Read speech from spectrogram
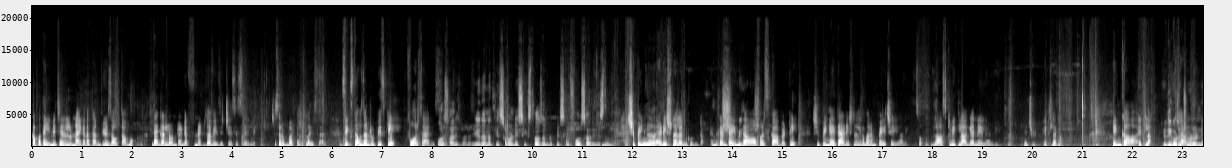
కాకపోతే ఎన్ని చీరలు ఉన్నాయి కదా కన్ఫ్యూజ్ అవుతాము. దగ్గరలో ఉంటే డెఫినెట్గా విజిట్ చేసేసేయండి. చూసారు? బటర్ఫ్లై సారీ సిక్స్ థౌజండ్ రూపీస్కి four saris four saris madam ఏదైనా తీసుకోండి సిక్స్ థౌసండ్ రూపీస్కి ఫోర్ సారీస్ ఇస్తాం. షిప్పింగ్ అడిషనల్ అనుకుంటా. ఎందుకంటే ఇంత. ఆఫర్స్ కాబట్టి షిప్పింగ్ అయితే అడిషనల్గా మనం పే చేయాలి. సో లాస్ట్ వీక్ లాగానే లేండి. ఇట్లాగా. ఇంకా ఇట్లా. ఇది కూడా చూడండి.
